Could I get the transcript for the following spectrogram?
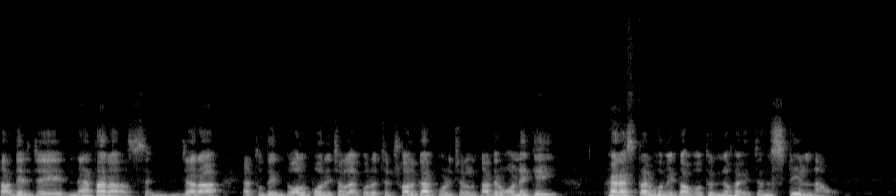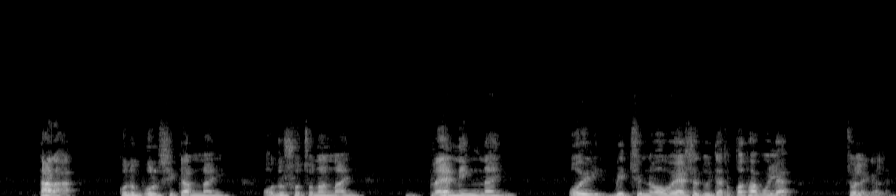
তাদের যে নেতারা আছেন, যারা এতদিন দল পরিচালনা করেছেন, সরকার পরিচালনা, তাদের অনেকেই ফেরাস্তার ভূমিকা অবতীর্ণ হয়েছেন স্টিল নাও তারা কোনো ভুল স্বীকার নাই, অনুশোচনা নাই প্ল্যানিং নাই, ওই বিচ্ছিন্নভাবে এসে দুইটা কথা বলে চলে গেলেন।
